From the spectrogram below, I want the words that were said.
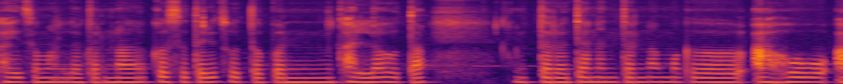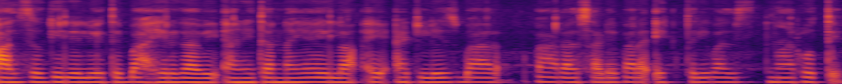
खायचं म्हणलं तर ना कसं तरीच होतं पण खाल्ला होता. तर त्यानंतर ना मग आहो आज गेलेले होते बाहेर गावी आणि त्यांना यायला ॲटलिस्ट बारा बारा साडेबारा एक तरी वाजणार होते.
